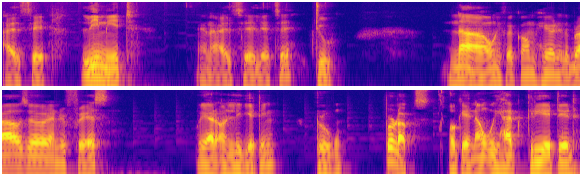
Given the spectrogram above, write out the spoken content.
i'll say limit and i'll say let's say 2 now if i come here in the browser and refresh we are only getting true products. Okay now we have created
